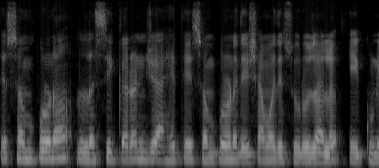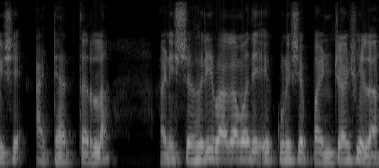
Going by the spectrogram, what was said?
ते संपूर्ण लसीकरण जे आहे ते संपूर्ण देशामध्ये सुरू झालं एकोणीसशे अठ्ठ्याहत्तरला आणि शहरी भागामध्ये एकोणीसशे पंच्याऐंशीला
